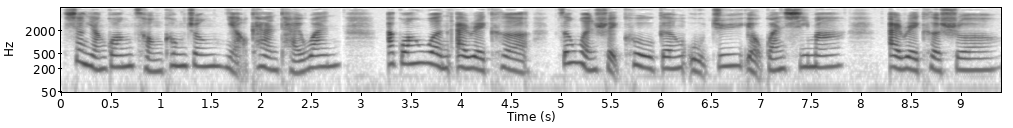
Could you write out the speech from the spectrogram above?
向阳光从空中鸟瞰台湾。阿光问艾瑞克：“曾文水库跟五居有关系吗？”艾瑞克说：“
